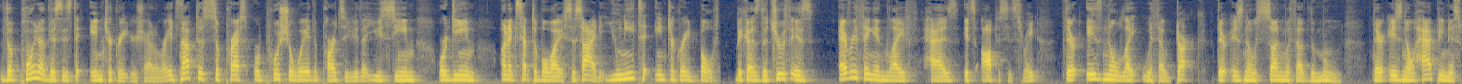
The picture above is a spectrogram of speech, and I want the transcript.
the point of this is to integrate your shadow, right? It's not to suppress or push away the parts of you that you seem or deem unacceptable by society. You need to integrate both because the truth is everything in life has its opposites, right? There is no light without dark. There is no sun without the moon. There is no happiness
